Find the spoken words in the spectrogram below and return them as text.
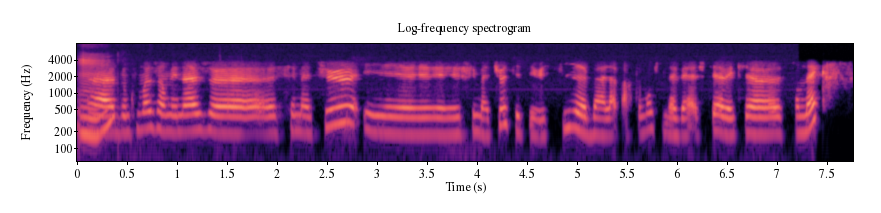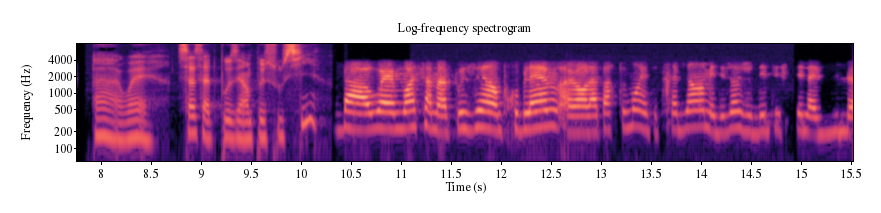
Euh, mhm. donc moi j'emménage euh, chez Mathieu et chez Mathieu c'était aussi euh, bah, l'appartement qu'il avait acheté avec son ex. Ah ouais, ça ça te posait un peu souci? Bah ouais, moi ça m'a posé un problème. Alors l'appartement était très bien mais déjà je détestais la ville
